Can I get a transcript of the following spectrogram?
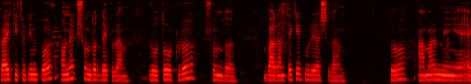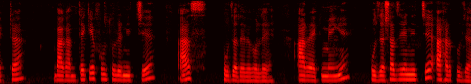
প্রায় কিছুদিন পর অনেক সুন্দর দেখলাম, রোদও উঠল সুন্দর, বাগান থেকে ঘুরে আসলাম। তো আমার মেয়ে একটা বাগান থেকে ফুল তুলে নিচ্ছে, আজ পূজা দেবে বলে। আর এক মেয়ে পূজা সাজিয়ে নিচ্ছে, আহার পূজা।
